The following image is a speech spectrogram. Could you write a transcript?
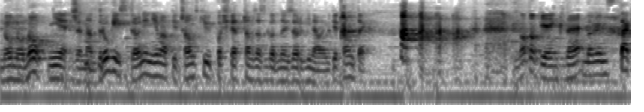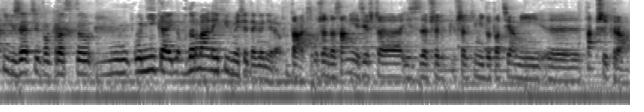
No, no, no. Nie, że na drugiej stronie nie ma pieczątki, poświadczam za zgodność z oryginałem pieczątek. No to piękne. No więc takich rzeczy po prostu mm, unikaj. No, w normalnej firmie się tego nie robi. Tak, z urzędasami jest jeszcze i ze wszel- wszelkimi dotacjami y, ta przykra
